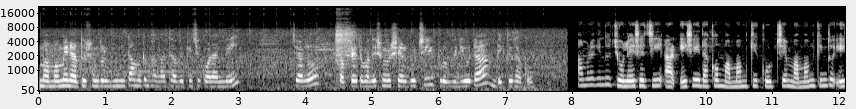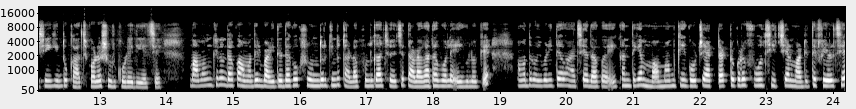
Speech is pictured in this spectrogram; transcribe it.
মাম্মামের এত সুন্দর ঘুমটা আমাকে ভাঙাতে হবে, কিছু করার নেই। চলো, সবটাই তোমাদের সঙ্গে শেয়ার করছি, পুরো ভিডিওটা দেখতে থাকো। আমরা কিন্তু চলে এসেছি আর এসেই দেখো মামাম কি করছে। মামাম কিন্তু এসেই কিন্তু কাজ করা শুরু করে দিয়েছে। মামাম কিন্তু দেখো আমাদের বাড়িতে দেখো সুন্দর কিন্তু তারা ফুল গাছ হয়েছে, তারা গাঁথা বলে এইগুলোকে আমাদের ওই বাড়িতেও আছে। দেখো এখান থেকে মামাম কি করছে, একটা একটা করে ফুল ছিঁড়ছে আর মাটিতে ফেলছে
